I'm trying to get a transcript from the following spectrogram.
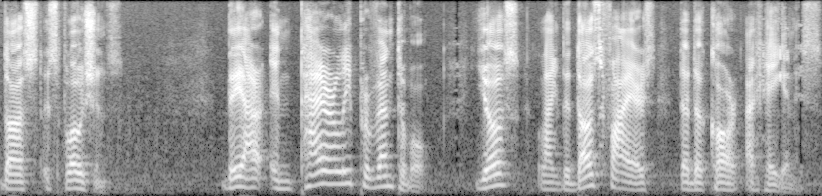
dust explosions. They are entirely preventable, just like the dust fires that occur at Hoeganaes.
